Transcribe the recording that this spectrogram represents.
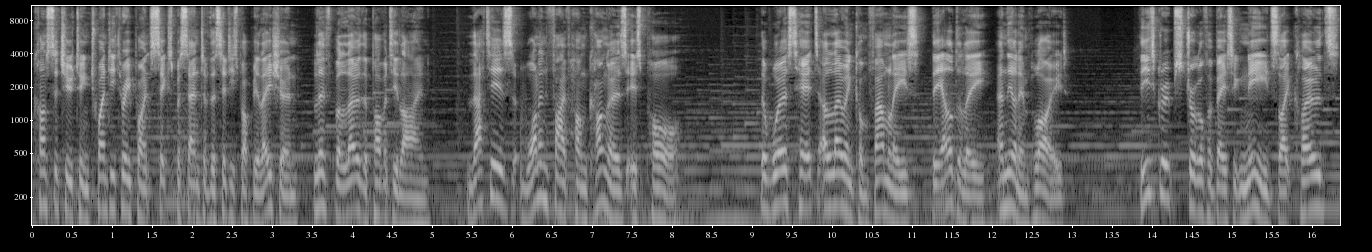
constituting 23.6% of the city's population, live below the poverty line. That is, 1 in 5 Hong Kongers is poor. The worst hit are low income families, the elderly, and the unemployed. These groups struggle for basic needs like clothes,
